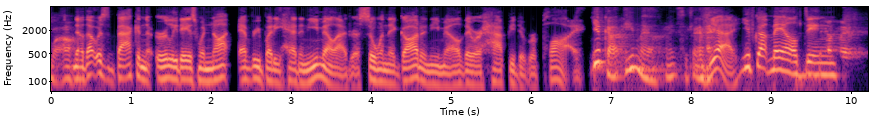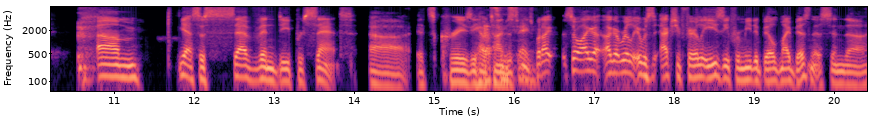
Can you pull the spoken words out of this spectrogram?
Wow. Now that was back in the early days when not everybody had an email address. So when they got an email, they were happy to reply. You've got email, right? yeah, you've got mail, ding. um yeah, so 70% uh, it's crazy how That's times have changed. But I, so I got, I got really, it was actually fairly easy for me to build my business, and uh,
